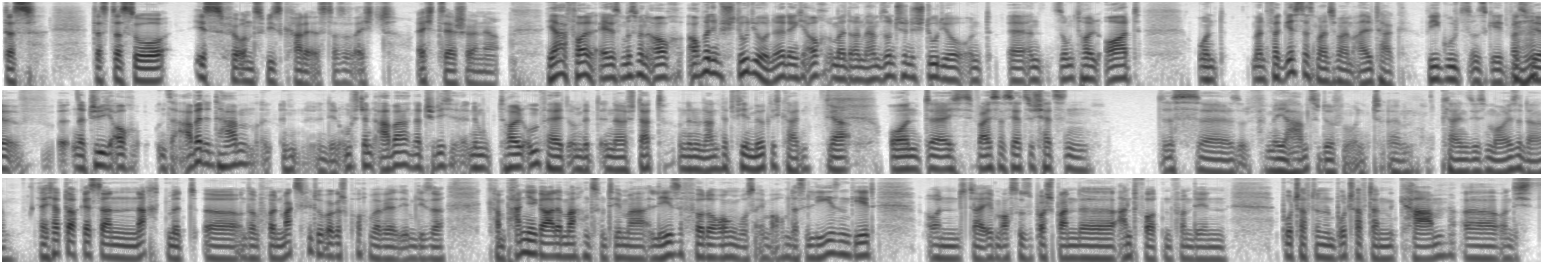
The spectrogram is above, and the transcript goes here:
dass, dass das so ist für uns, wie es gerade ist. Das ist echt, echt sehr schön, ja. Ja, voll. Ey, das muss man auch, auch mit dem Studio, ne, denke ich auch immer dran. Wir haben so ein schönes Studio und äh, an so einem tollen Ort und man vergisst das manchmal im Alltag wie gut es uns geht, was mhm. wir natürlich auch uns erarbeitet haben in, in, den Umständen, aber natürlich in einem tollen Umfeld und mit in der Stadt und in einem Land mit vielen Möglichkeiten. Ja. Und äh, ich weiß das sehr zu schätzen, das äh, so Familie haben zu dürfen und ähm, kleinen süßen Mäuse da. Ja, ich habe da auch gestern Nacht mit äh, unserem Freund Max viel drüber gesprochen, weil wir eben diese Kampagne gerade machen zum Thema Leseförderung, wo es eben auch um das Lesen geht und da eben auch so super spannende Antworten von den Botschafterinnen und Botschaftern kam äh, und ich,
